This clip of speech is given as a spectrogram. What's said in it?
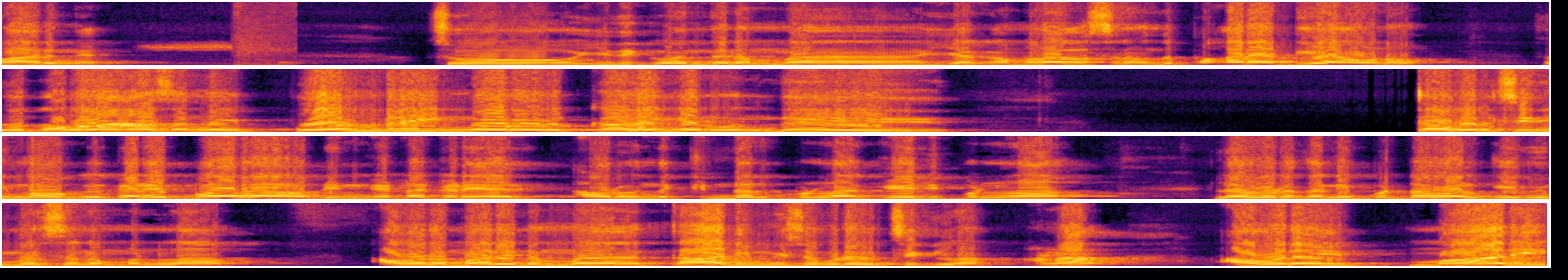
பாருங்க. ஸோ இதுக்கு வந்து நம்ம ஐயா கமலஹாசனை வந்து பாராட்டியே ஆகணும். ஸோ கமலஹாசனை போன்ற இன்னொரு ஒரு கலைஞன் வந்து தமிழ் சினிமாவுக்கு கிடைப்பாரா அப்படின்னு கேட்டால் கிடையாது. அவர் வந்து கிண்டல் பண்ணலாம் கேலி பண்ணலாம் இல்லை அவரோட தனிப்பட்ட வாழ்க்கையை விமர்சனம் பண்ணலாம். அவரை மாதிரி நம்ம தாடி மீசை கூட வச்சுக்கலாம். ஆனால் அவரை மாறி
